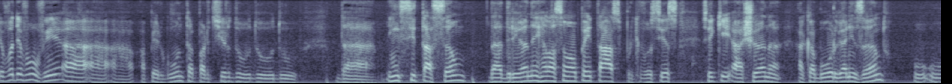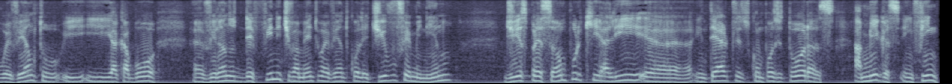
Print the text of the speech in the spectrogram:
Eu vou devolver a, a, a pergunta a partir do, do, do da incitação da Adriana em relação ao peitaço, porque vocês Sei que a Xana acabou organizando o, o evento e, e acabou é, virando definitivamente um evento coletivo feminino de expressão, porque ali é, intérpretes, compositoras, amigas, enfim,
